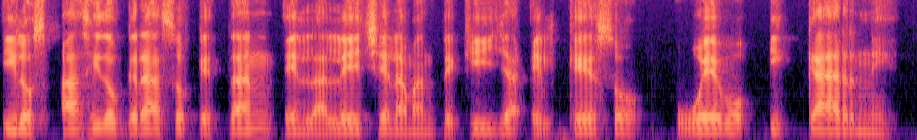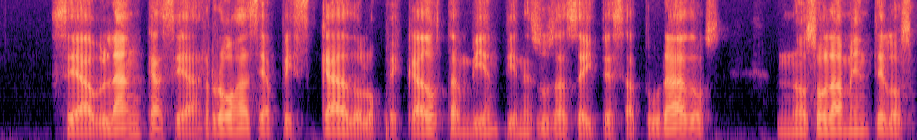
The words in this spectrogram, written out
y los ácidos grasos que están en la leche, la mantequilla, el queso, huevo y carne, sea blanca, sea roja, sea pescado. Los pescados también tienen sus aceites saturados, no solamente los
